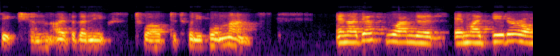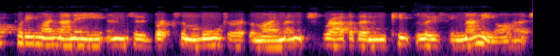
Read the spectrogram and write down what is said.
section over the next twelve to twenty four months. And I just wondered, am I better off putting my money into bricks and mortar at the moment rather than keep losing money on it,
